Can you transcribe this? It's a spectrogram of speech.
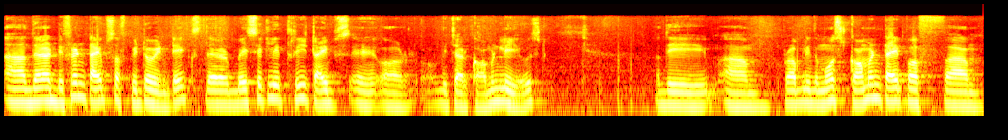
uh, there are different types of pitot intakes. There are basically three types uh, or which are commonly used. The um, probably the most common type of um,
